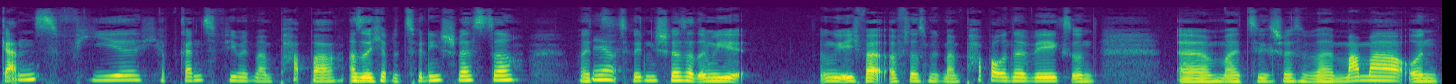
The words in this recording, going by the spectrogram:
ganz viel, ich habe ganz viel mit meinem Papa, also ich habe eine Zwillingsschwester, meine ja. Zwillingsschwester hat irgendwie irgendwie, ich war öfters mit meinem Papa unterwegs und ähm, meine Zwillingsschwester mit meiner Mama und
